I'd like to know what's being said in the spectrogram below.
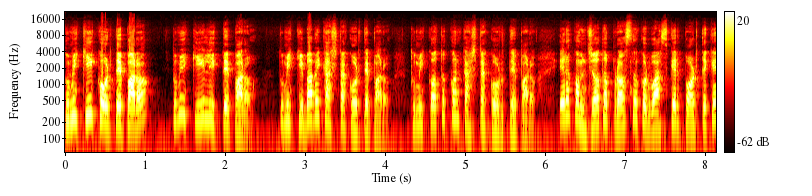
তুমি কি করতে পারো? তুমি কি লিখতে পারো? তুমি কীভাবে কাজটা করতে পারো? তুমি কতক্ষণ কাজটা করতে পারো? এরকম যত প্রশ্ন করব আজকের পর থেকে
